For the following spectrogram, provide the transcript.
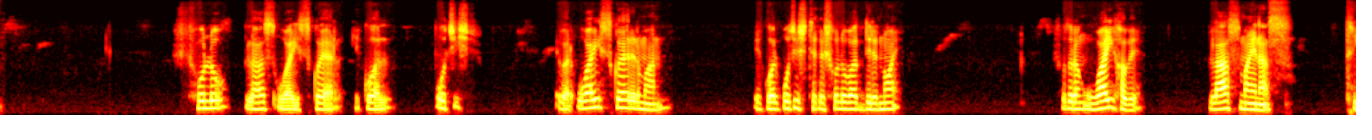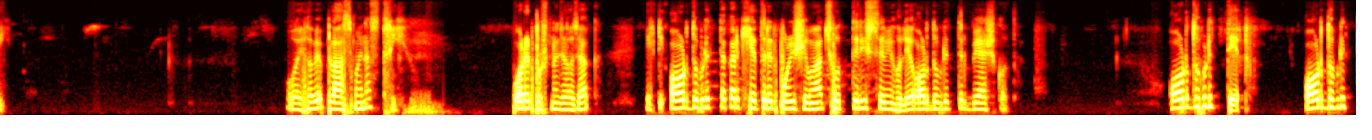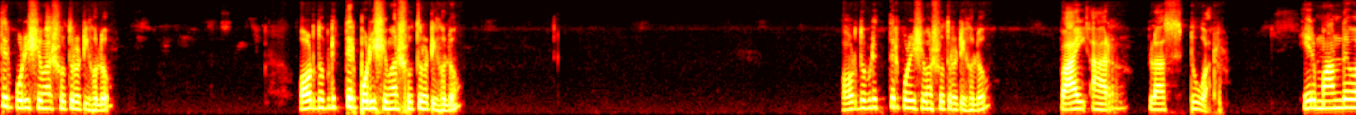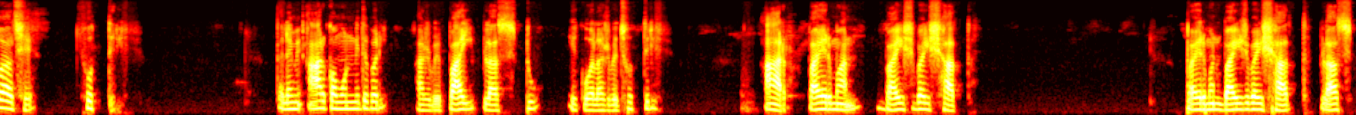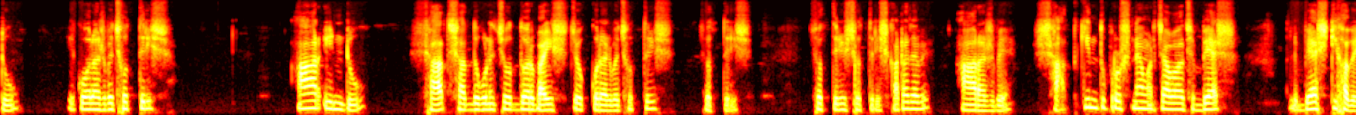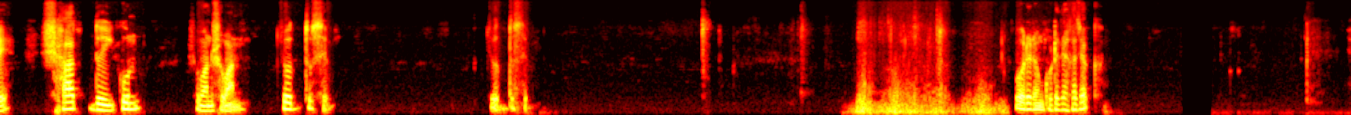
ষোলো প্লাস ওয়াই স্কোয়ার ইকুয়াল পঁচিশ। এবার ওয়াই স্কোয়ারের মান ইকুয়াল পঁচিশ থেকে ষোলো বাদ দিলে নয়। সুতরাং ওয়াই হবে প্লাস মাইনাস থ্রি ওয়াই হবে প্লাস মাইনাস থ্রি পরের প্রশ্নে যাওয়া যাক। একটি অর্ধবৃত্তাকার ক্ষেত্রের পরিসীমা ছত্রিশ সেমি হলে অর্ধবৃত্তের ব্যাস কত? অর্ধবৃত্তের অর্ধবৃত্তের পরিসীমার সূত্রটি হলো অর্ধবৃত্তের পরিসীমার সূত্রটি হল অর্ধবৃত্তের পরিসীমার সূত্রটি হল পাই আর প্লাস টু আর। এর মান দেওয়া আছে ছত্রিশ। তাহলে আমি আর কমন নিতে পারি, আসবে পাই প্লাস টু ইকুয়াল আসবে ছত্রিশ। আর পায়ের মান বাইশ বাই সাত পায়ের মান বাইশ বাই সাত প্লাস টু ইকুয়াল আসবে ছত্রিশ। আর ইন্টু সাত সাত দুগুণে চোদ্দ আর বাইশ যোগ করে আসবে ছত্রিশ ছত্রিশ ছত্রিশ ছত্রিশ কাটা যাবে। আর আসবে সাত। কিন্তু প্রশ্নে আমার চাওয়া আছে ব্যাস। তাহলে ব্যাসটি হবে সাত দুই গুণ সমান সমান চোদ্দ সেমি চোদ্দ সেমি। পরের অঙ্কটি দেখা যাক।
